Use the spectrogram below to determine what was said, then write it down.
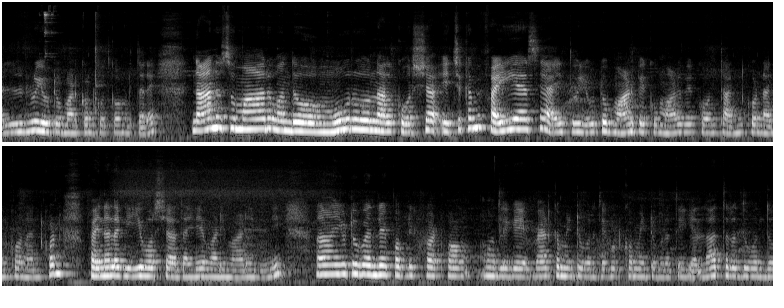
ಎಲ್ಲರೂ ಯೂಟ್ಯೂಬ್ ಮಾಡ್ಕೊಂಡು ಕೂತ್ಕೊಂಡ್ಬಿಡ್ತಾರೆ. ನಾನು ಸುಮಾರು ಒಂದು ಮೂರು, ನಾಲ್ಕು ವರ್ಷ, ಹೆಚ್ಚು ಕಮ್ಮಿ ಫೈವ್ ಇಯರ್ಸೇ ಆಯಿತು ಯೂಟ್ಯೂಬ್ ಮಾಡಬೇಕು ಮಾಡಬೇಕು ಅಂತ ಅಂದ್ಕೊಂಡು ಅಂದ್ಕೊಂಡು ಅಂದ್ಕೊಂಡು ಫೈನಲಾಗಿ ಈ ವರ್ಷ ಧೈರ್ಯ ಮಾಡಿ ಮಾಡಿದ್ದೀನಿ. ಯೂಟ್ಯೂಬ್ ಅಂದರೆ ಪಬ್ಲಿಕ್ ಪ್ಲಾಟ್ಫಾರ್ಮ್ ಮೊದಲಿಗೆ ಬ್ಯಾಡ್ ಕಮೆಂಟು ಬರುತ್ತೆ ಗುಡ್ ಕಮೆಂಟು ಬರುತ್ತೆ. ಎಲ್ಲ ಥರದ್ದು ಒಂದು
